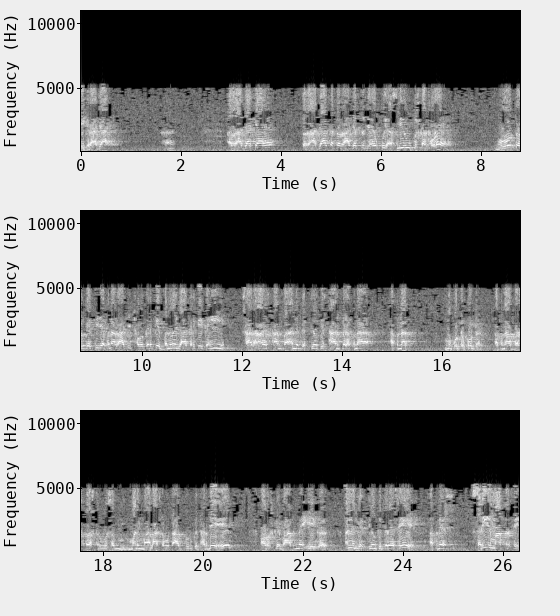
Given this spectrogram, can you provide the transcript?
एक राजा है। हा? अब राजा क्या है? तो राजा का तो राजत्व जो है कोई असली रूप उसका थोड़ा है। वो तो व्यक्ति जो अपना राज्य छोड़ करके, वन में जाकर के कहीं साधारण स्थान पर, अन्य व्यक्तियों के स्थान पर अपना अपना मुकुट कुट अपना वस्त्र वस्त्र वो सब मणिमाला सब उतार तुर के धर दे और उसके बाद में एक अन्य व्यक्तियों की तरह से अपने शरीर मात्र से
